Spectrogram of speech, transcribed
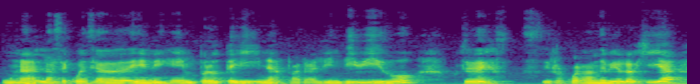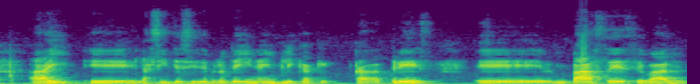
una, la secuencia de ADN en proteínas para el individuo, ustedes, si recuerdan de biología, hay eh, la síntesis de proteína implica que cada tres eh, bases se van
